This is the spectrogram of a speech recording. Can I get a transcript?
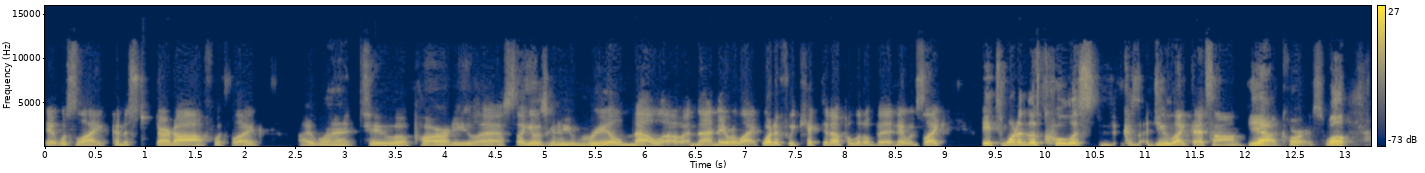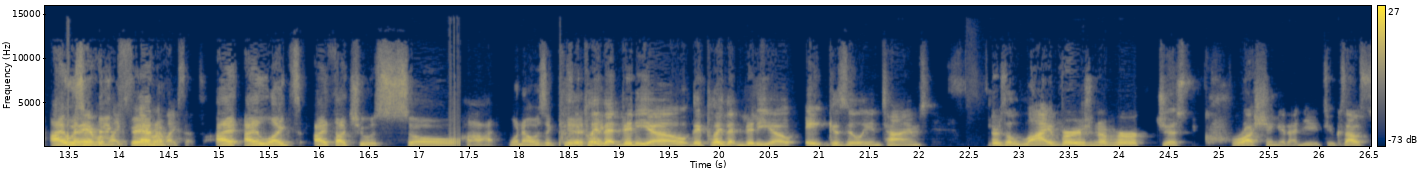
it was like going to start off with like I went to a party last like it was going to be real mellow and then they were like what if we kicked it up a little bit and it was like it's one of the coolest because do you like that song? Yeah, of course. Well, I was I mean, a everyone big likes fan everyone of. likes that song. I I liked. I thought she was so hot when I was a kid. they played like- that video. They played that video eight gazillion times. There's a live version of her just crushing it on YouTube. Because I was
